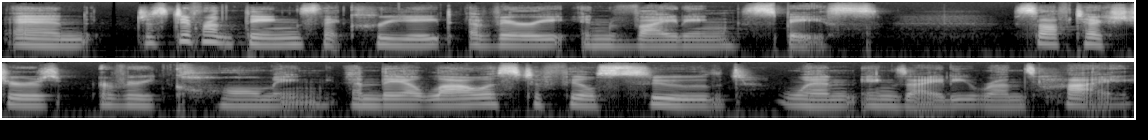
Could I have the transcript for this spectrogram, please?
and just different things that create a very inviting space. Soft textures are very calming and they allow us to feel soothed when anxiety runs high.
